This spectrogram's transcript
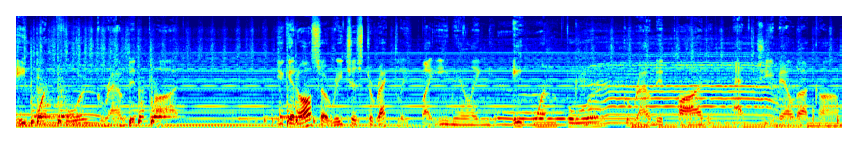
814 Grounded Pod. You can also reach us directly by emailing 814groundedpod at gmail.com.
